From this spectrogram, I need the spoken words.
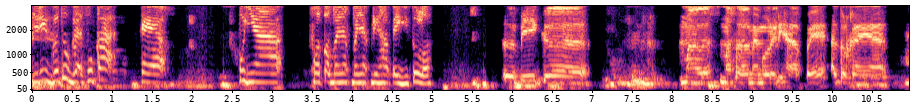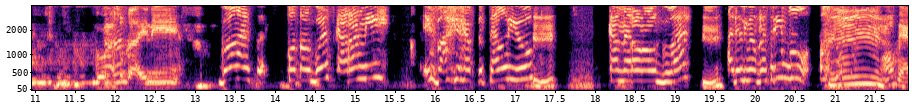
Jadi gue tuh gak suka kayak punya foto banyak-banyak di HP gitu loh. lebih ke males masalah memori di HP atau kayak gue nggak suka ini. Gue gak foto gue sekarang nih, if I have to tell you, kamera roll gue Hmm. ada 15 ribu. hmm oke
